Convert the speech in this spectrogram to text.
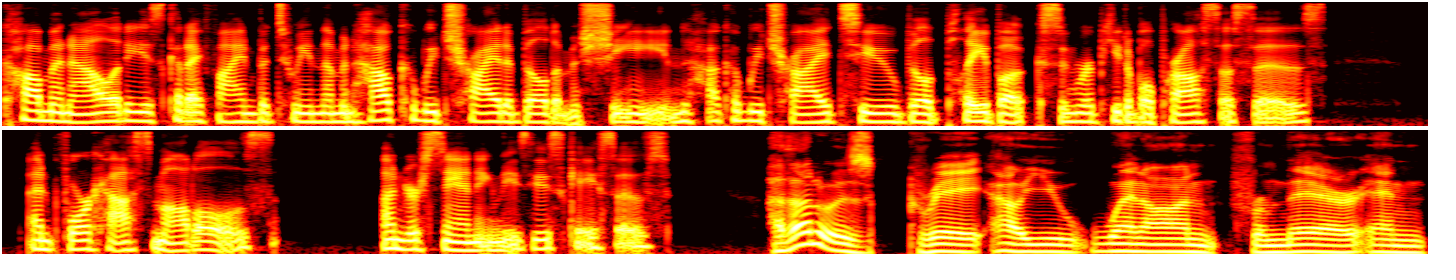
commonalities could I find between them and how could we try to build a machine? How could we try to build playbooks and repeatable processes and forecast models understanding these use cases? I thought it was great how you went on from there and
